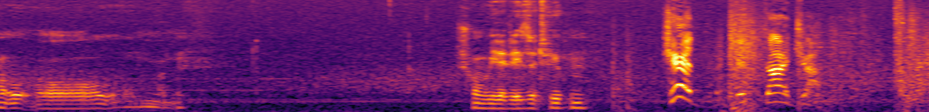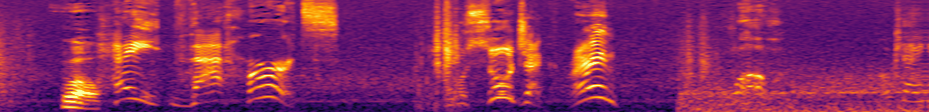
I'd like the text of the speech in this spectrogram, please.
Oh, oh, Mann. Schon wieder diese Typen. Ked, Daja. Wow. Hey, that hurts. Oh, Musujek, Rain? Whoa. Okay.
